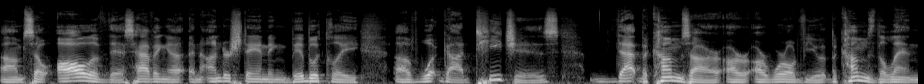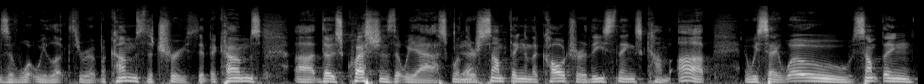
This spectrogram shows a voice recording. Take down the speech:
Um, so all of this having a, an understanding biblically of what God teaches that becomes our, our our worldview. It becomes the lens of what we look through. It becomes the truth. It becomes uh, those questions that we ask when there's something in the culture. These things come up, and we say, "Whoa, something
